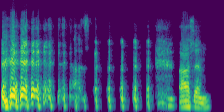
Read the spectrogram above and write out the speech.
Awesome. Awesome.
